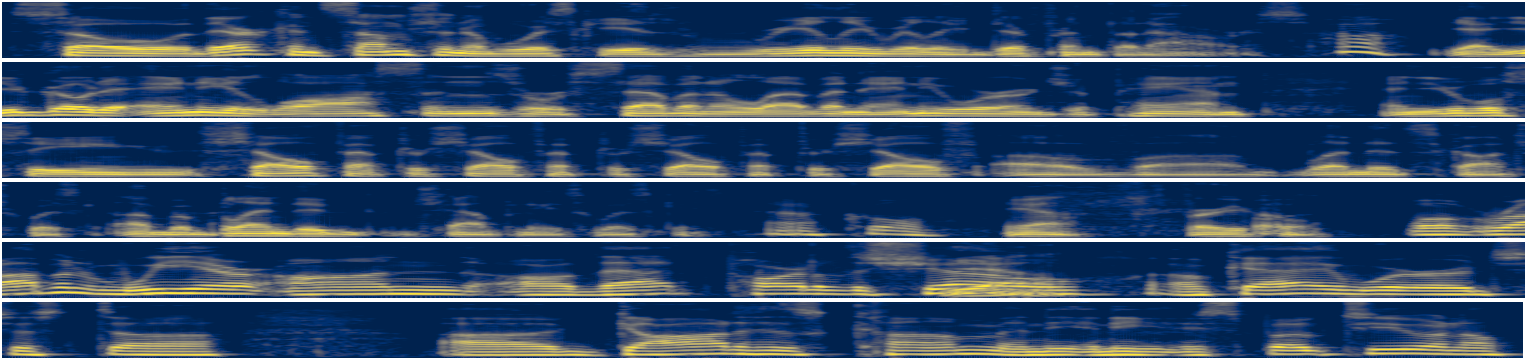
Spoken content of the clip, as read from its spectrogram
So their consumption of whiskey is really, really different than ours. Huh. Yeah, you go to any Lawson's or 7-Eleven anywhere in Japan, and you will see shelf after shelf after shelf after shelf of uh, blended Scotch whiskey, uh, blended Japanese whiskeys. Oh, cool. Yeah, very cool. Well, Robin, we are on uh, that part of the show, okay, where it's just uh, uh, God has come and he, and he spoke to you, and I'll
